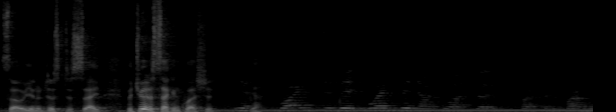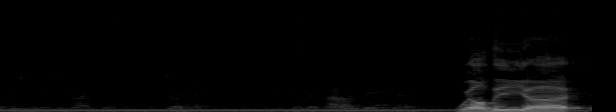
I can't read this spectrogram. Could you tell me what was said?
So, you know, just to say. But you had a second question. Yeah. yeah. Why, did they, why did they not want the, far, the farm workers union to join, with, join them? Was it a power thing? Or? Well, the... Uh,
